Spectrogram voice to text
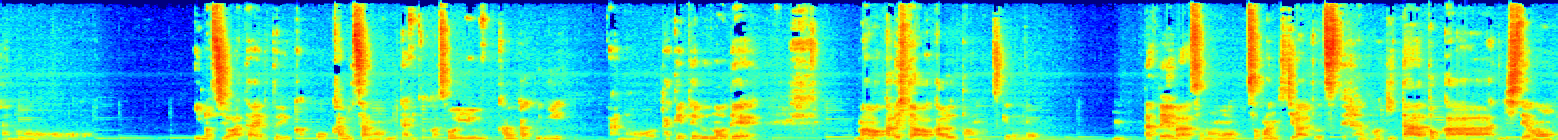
あの、命を与えるというか、こう、神様を見たりとか、そういう感覚に、あの、長けてるので、まあわかる人はわかると思うんですけども、例えば、その、そこにちらっと映ってるあの、ギターとかにしても、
